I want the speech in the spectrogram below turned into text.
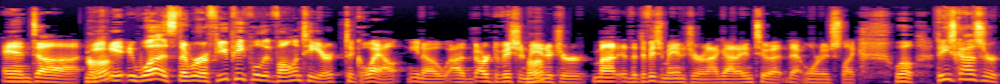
And uh, Uh-huh. it, it was there were a few people that volunteered to go out. You know, uh, our division Uh-huh. manager, my the division manager, and I got into it that morning. Just like, well, these guys are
